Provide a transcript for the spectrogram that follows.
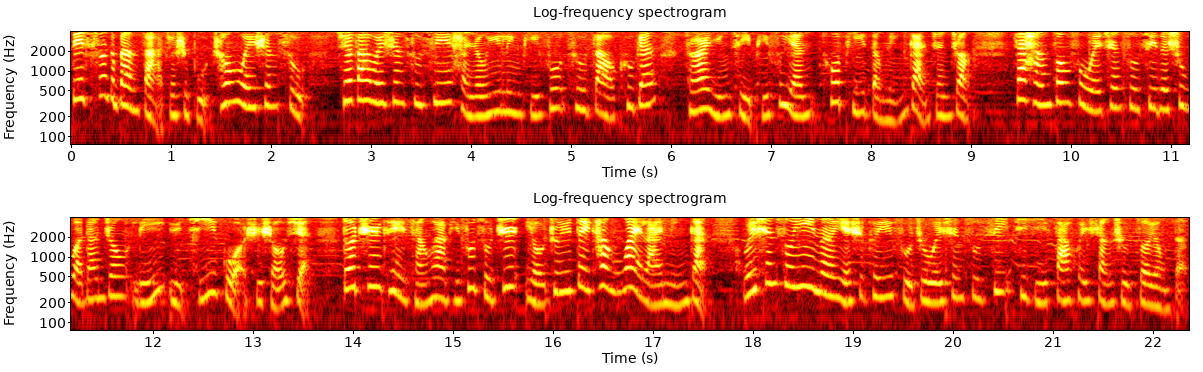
第四个办法就是补充维生素。缺乏维生素 C 很容易令皮肤粗糙枯干，从而引起皮肤炎、脱皮等敏感症状。在含丰富维生素 C 的蔬果当中，梨与奇异果是首选。多吃可以强化皮肤组织，有助于对抗外来敏感。维生素 E 呢，也是可以辅助维生素 C 积极发挥上述作用的。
